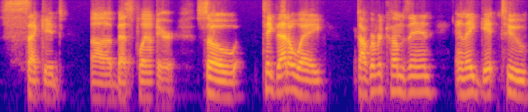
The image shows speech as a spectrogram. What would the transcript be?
second uh, best player. So take that away. Doc Rivers comes in and they get to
